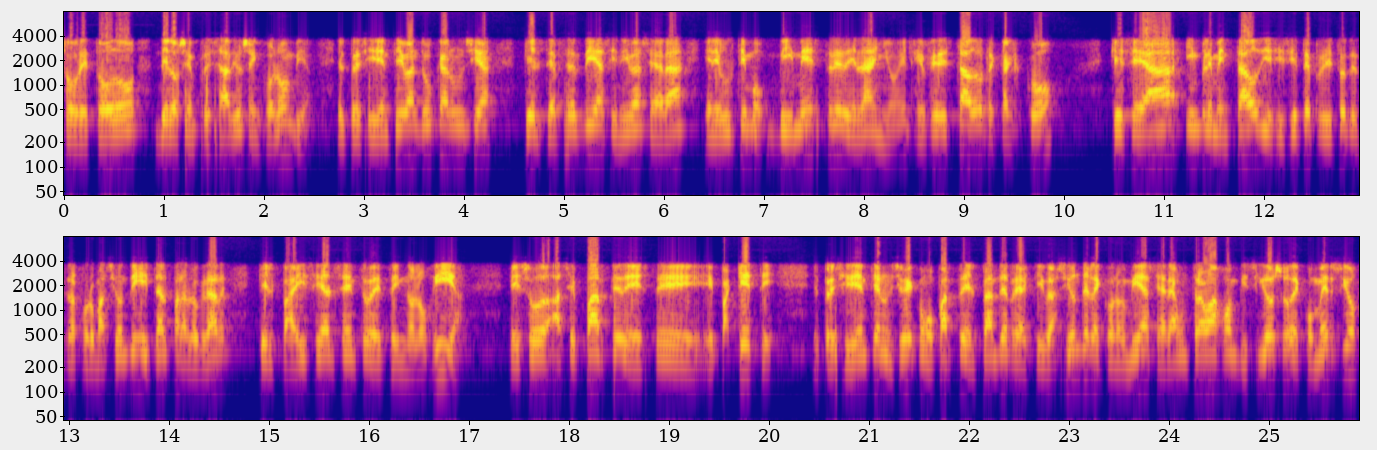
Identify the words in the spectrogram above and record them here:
sobre todo de los empresarios en Colombia. El presidente Iván Duque anuncia que el tercer día sin IVA se hará en el último bimestre del año. El jefe de Estado recalcó que se ha implementado 17 proyectos de transformación digital para lograr que el país sea el centro de tecnología. Eso hace parte de este eh, paquete. El presidente anunció que como parte del plan de reactivación de la economía se hará un trabajo ambicioso de comercio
